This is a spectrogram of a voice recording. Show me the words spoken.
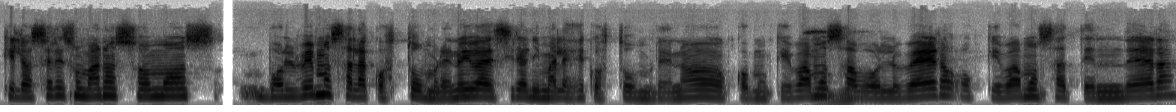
que los seres humanos somos, volvemos a la costumbre, no iba a decir animales de costumbre, ¿no? Como que vamos a volver o que vamos a tender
